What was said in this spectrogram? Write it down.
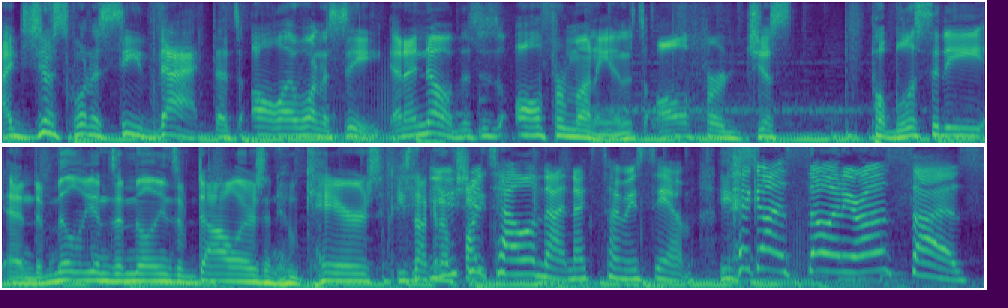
I just want to see that. That's all I want to see. And I know this is all for money and it's all for just publicity and millions and millions of dollars and who cares? He's not going You to fight should tell him that next time you see him. He's- Pick on someone your own size,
